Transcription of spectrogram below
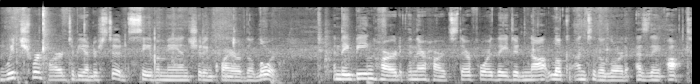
which were hard to be understood, save a man should inquire of the Lord. And they being hard in their hearts, therefore they did not look unto the Lord as they ought.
